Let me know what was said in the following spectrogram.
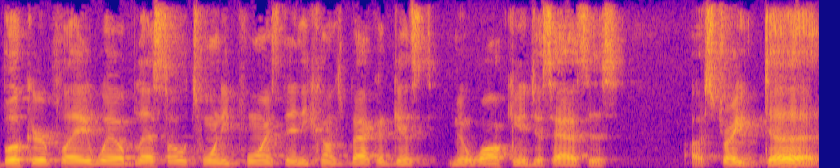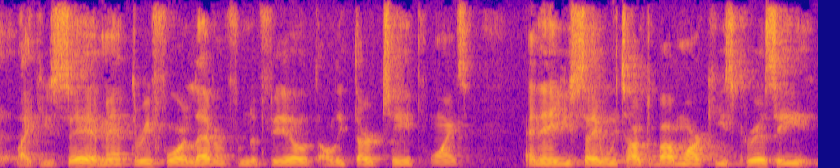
Booker played well, Bledsoe 20 points. Then he comes back against Milwaukee and just has this uh, straight dud. Like you said, man, 3 4 11 from the field, only 13 points. And then you say we talked about Marquese Chriss. He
